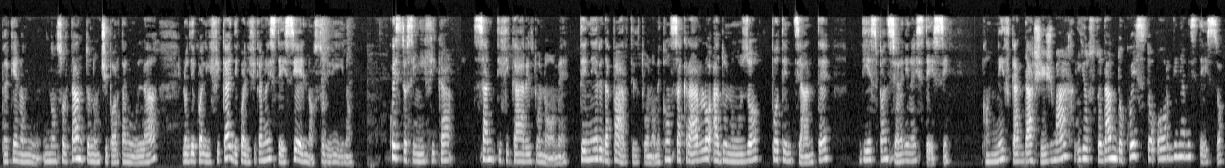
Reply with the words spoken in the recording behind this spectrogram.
perché non, non soltanto non ci porta nulla, lo dequalifica e dequalifica noi stessi e il nostro divino. Questo significa santificare il tuo nome, tenere da parte il tuo nome, consacrarlo ad un uso potenziante di espansione di noi stessi. Con Nifkadash Ishmach io sto dando questo ordine a me stesso,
